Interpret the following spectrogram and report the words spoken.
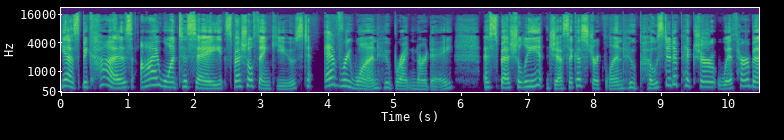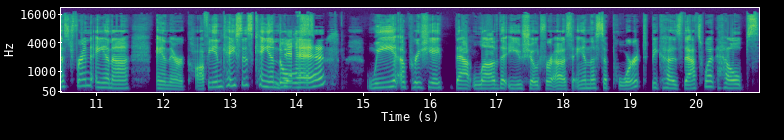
Yes, because I want to say special thank yous to everyone who brightened our day, especially Jessica Strickland, who posted a picture with her best friend Anna and their coffee and cases candles. Yes. We appreciate that love that you showed for us and the support because that's what helps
